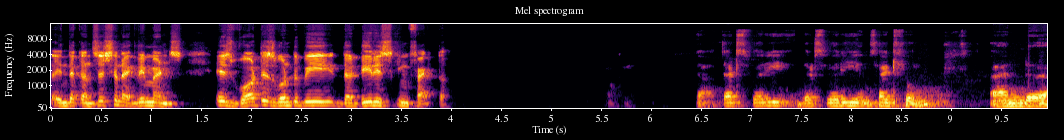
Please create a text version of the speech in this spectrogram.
in the concession agreements is what is going to be the de-risking factor okay yeah, that's very that's very insightful. And uh,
